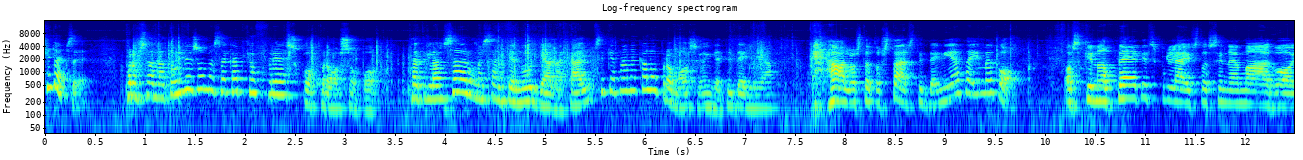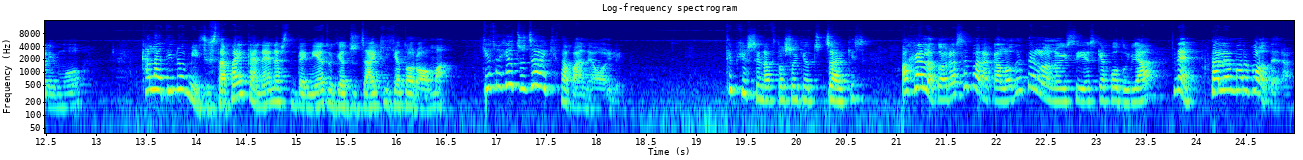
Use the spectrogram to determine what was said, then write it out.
Κοίταξε. Προσανατολίζομαι σε κάποιο φρέσκο πρόσωπο. Θα τη λανσάρουμε σαν καινούργια ανακάλυψη και θα είναι καλό promotion για την ταινία. Ε, άλλωστε το star στην ταινία θα είμαι εγώ. Ο σκηνοθέτης πουλάει στο σινεμά, αγόρι μου. Καλά, τι νομίζεις, θα πάει κανένα στην ταινία του Γιατζουτζάκη για το Ρώμα; Για το Γιατζουτζάκη θα πάνε όλοι. Τι ποιος είναι αυτός ο Γιατζουτζάκης; Αχ, έλα τώρα, σε παρακαλώ, δεν θέλω ανοησίες και έχω δουλειά. Ναι, τα λέμε αργότερα.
